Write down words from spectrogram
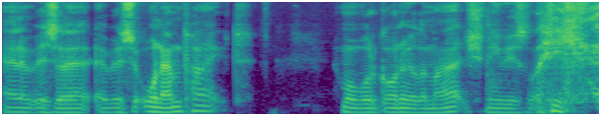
And it was a, it was on impact. And we were going out of the match and he was like,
